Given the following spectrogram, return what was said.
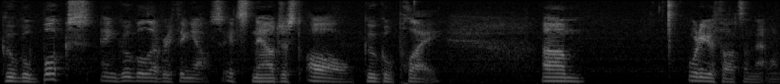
Google Books, and Google everything else. It's now just all Google Play. Um, what are your thoughts on that one?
